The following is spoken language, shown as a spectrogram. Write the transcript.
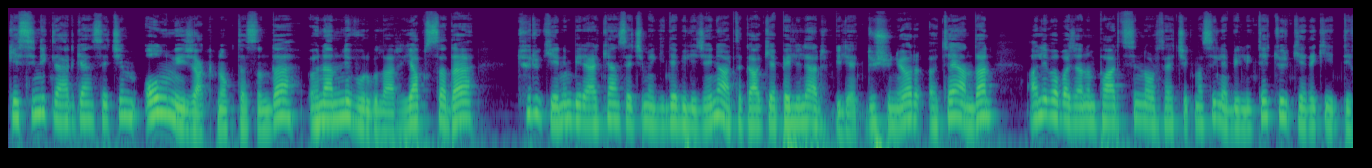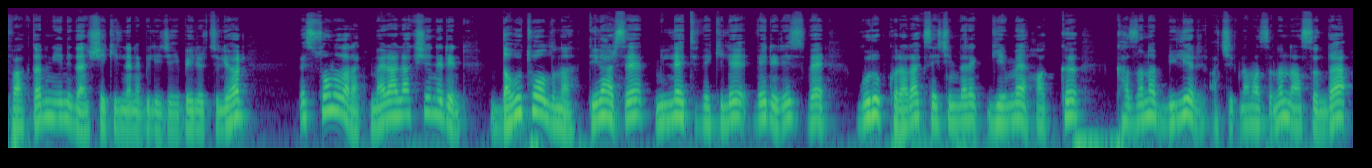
kesinlikle erken seçim olmayacak noktasında önemli vurgular yapsa da Türkiye'nin bir erken seçime gidebileceğini artık AKP'liler bile düşünüyor. Öte yandan Ali Babacan'ın partisinin ortaya çıkmasıyla birlikte Türkiye'deki ittifakların yeniden şekillenebileceği belirtiliyor. Ve son olarak Meral Akşener'in Davutoğlu'na dilerse milletvekili veririz ve grup kurarak seçimlere girme hakkı kazanabilir açıklamasının aslında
